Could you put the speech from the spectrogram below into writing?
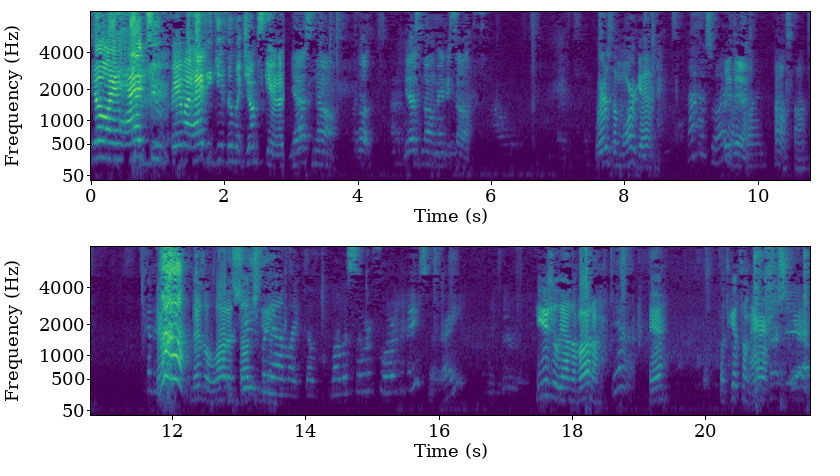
Yo, I had to, fam. I had to give them a jump scare. Yes, no. Look. Yes, no, maybe so. Where's the morgue at? That's what I Right want there. find. Oh, it's not. It's gotta be- There's, there's a lot of It's stuff. usually here. on like the lowest floor floor of the basement, right? Usually on the bottom. Yeah. Yeah. Let's get some air. Yeah.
